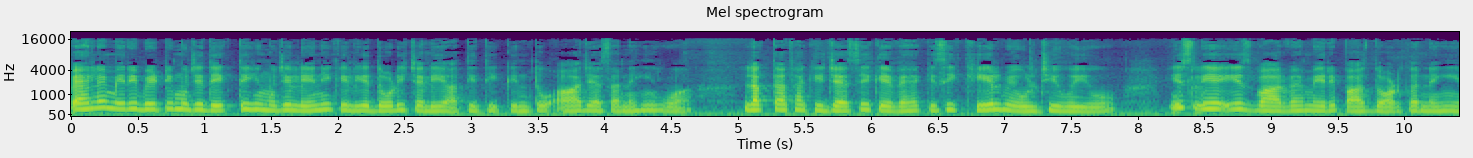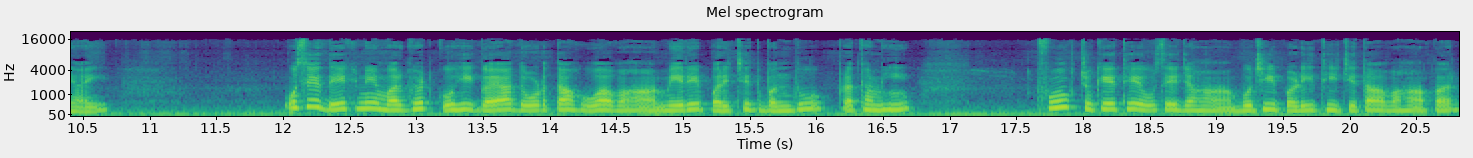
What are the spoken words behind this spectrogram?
पहले मेरी बेटी मुझे देखते ही मुझे लेने के लिए दौड़ी चली आती थी, किंतु आज ऐसा नहीं हुआ। लगता था कि जैसे कि वह किसी खेल में उलझी हुई हो। इसलिए इस बार वह मेरे पास दौड़कर नहीं आई। उसे देखने मरघट को ही गया दौड़ता हुआ वहाँ मेरे परिचित बंधु प्रथम ही फूंक चुके थे उसे जहाँ बुझी पड़ी थी चिता वहाँ पर।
